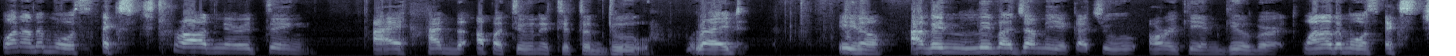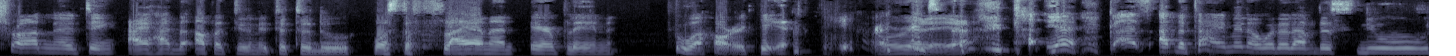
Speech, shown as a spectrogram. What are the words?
one of the most extraordinary thing I had the opportunity to do, right? You know, having lived at Jamaica through Hurricane Gilbert, one of the most extraordinary thing I had the opportunity to do was to fly on an airplane to a hurricane. Really? Yeah. yeah, because at the time, you know, we didn't have this new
